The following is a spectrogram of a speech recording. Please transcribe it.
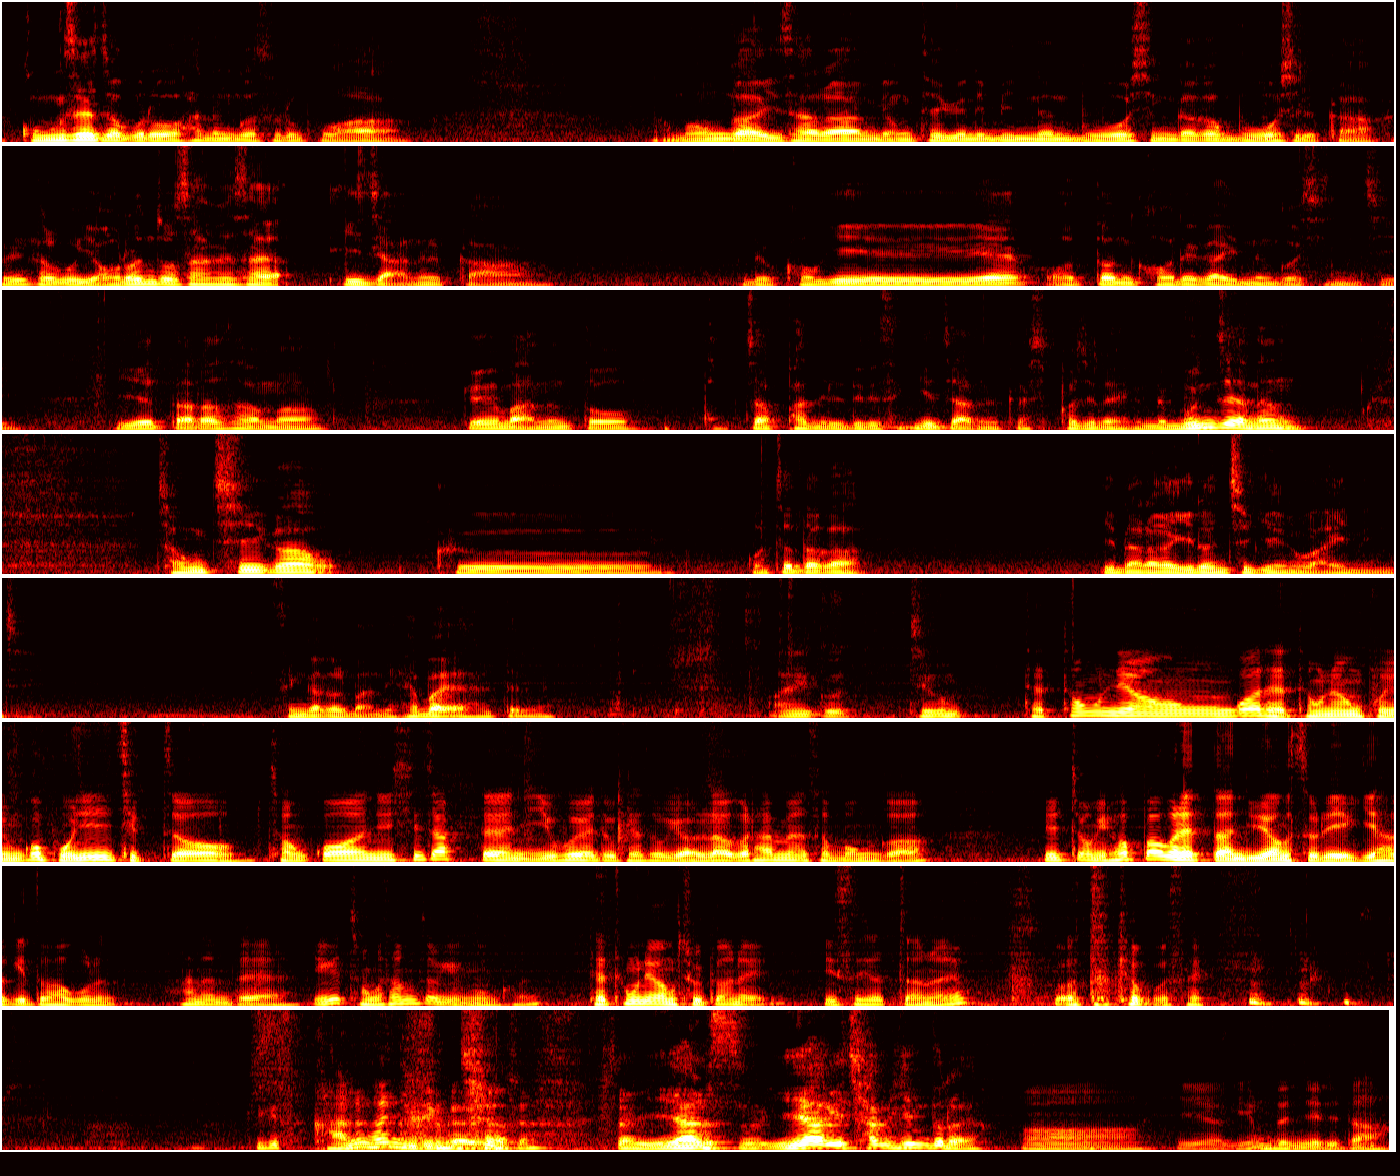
공세적으로 하는 것으로 보아 뭔가 이 사람 명태균이 믿는 무엇인가가 무엇일까? 그게 결국 여론조사 회사이지 않을까? 그리고 거기에 어떤 거래가 있는 것인지 이에 따라서 아마 꽤 많은 또 복잡한 일들이 생기지 않을까 싶어지네. 근데 문제는 정치가 그 어쩌다가 이 나라가 이런 지경에 와 있는지 생각을 많이 해봐야 할 때네. 아니 그 지금 대통령과 대통령 부인과 본인이 직접 정권이 시작된 이후에도 계속 연락을 하면서 뭔가 일종의 협박을 했다는 뉘앙스로 얘기하기도 하고 하는데 이게 정상적인 건가요? 대통령 주변에 있으셨잖아요. 어떻게 보세요? 이게 가능한 일인가요, 진짜? 좀 이해할 수 이해하기 참 힘들어요. 아 이해하기 힘든 일이다.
